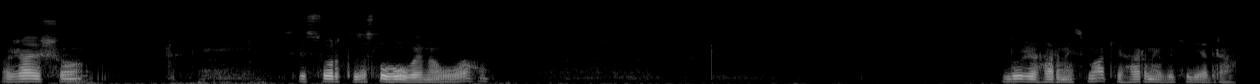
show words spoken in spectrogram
Вважаю, що цей сорт заслуговує на увагу. Дуже гарний смак і гарний вихід ядра.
